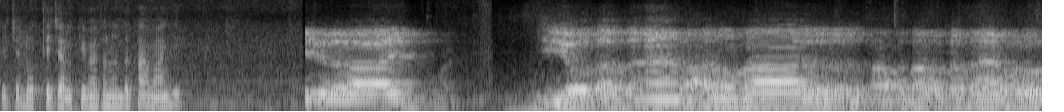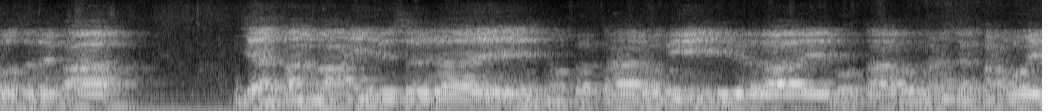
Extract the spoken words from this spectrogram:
ਤੇ ਚਲੋ ਉੱਥੇ ਚੱਲ ਕੇ ਮੈਂ ਤੁਹਾਨੂੰ ਦਿਖਾਵਾਂਗੀ। ਲਾਇ ਤਬ ਹੈ ਬਾਰੋਂ ਬਾਰ ਤਬ ਤਬ ਖਪੈ ਬੋਤ ਵਿਕਾਰ ਜੈ ਤਨ ਬਾਣੀ ਵਿਸਰ ਜਾਏ ਜੋ ਪੱਕਾ ਰੋਗੀ ਵਿਲ ਬੋਤਾ ਬੋਲਣ ਚਖਣ ਹੋਏ।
